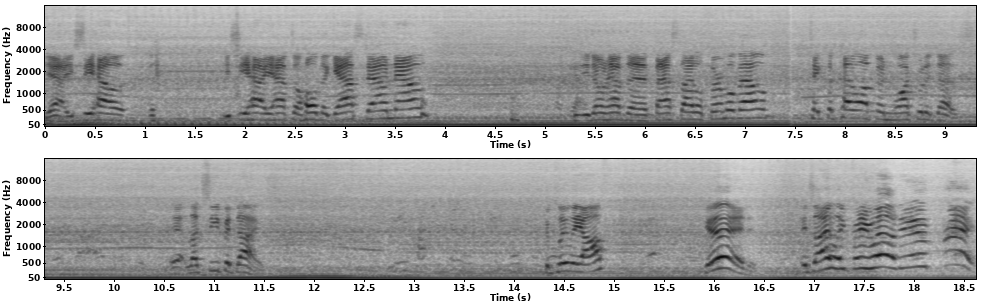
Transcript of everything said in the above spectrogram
Yeah, you see how you see how you have to hold the gas down now? Because you don't have the fast idle thermal valve? Take the pedal up and watch what it does. Yeah, let's see if it dies. Completely off? Good. It's idling pretty well, dude. Frick!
